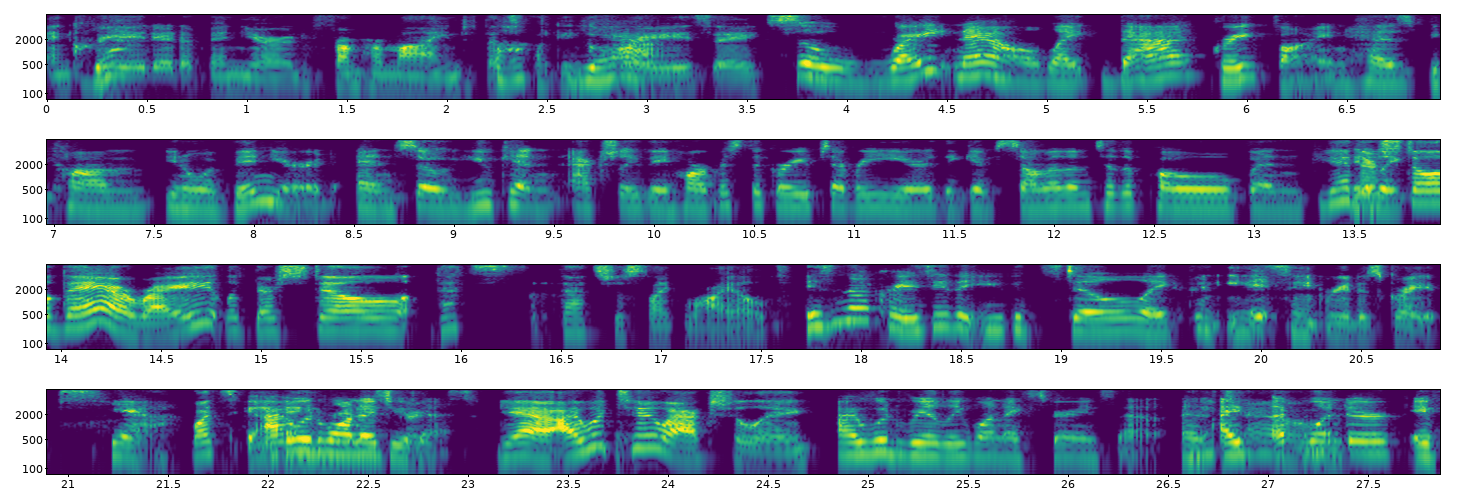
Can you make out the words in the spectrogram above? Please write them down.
and created a vineyard from her mind. That's Fuck fucking yeah. crazy. So right now, like that grapevine has become, you know, a vineyard. And so you can actually they harvest the grapes every year. They give some of them to the Pope and Yeah, they, they're like, still there, right? Like they're still that's that's just like wild. isn't that crazy that you could still You like can eat It- Saint Rita's grapes. yeah. What's I would wanna Rita's do that. Yeah, I would too, actually. I would really want to experience that. And I, I wonder if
